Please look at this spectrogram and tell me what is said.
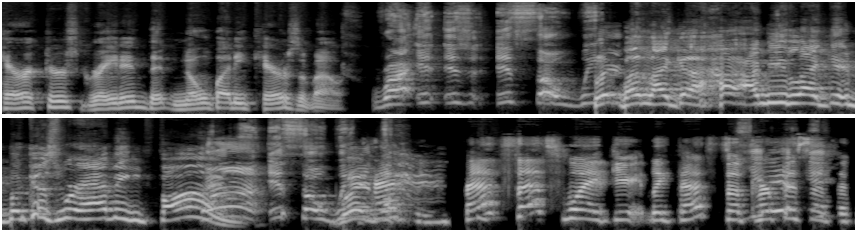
characters graded that nobody cares about. Right? It is. It's so weird. But, but like, uh, I mean, like, it, because we're having fun. it's so weird. Exactly. That's that's what you like. That's the purpose yeah, it, of the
